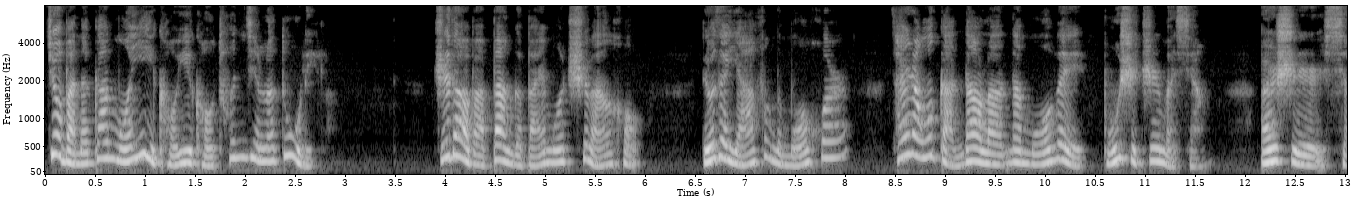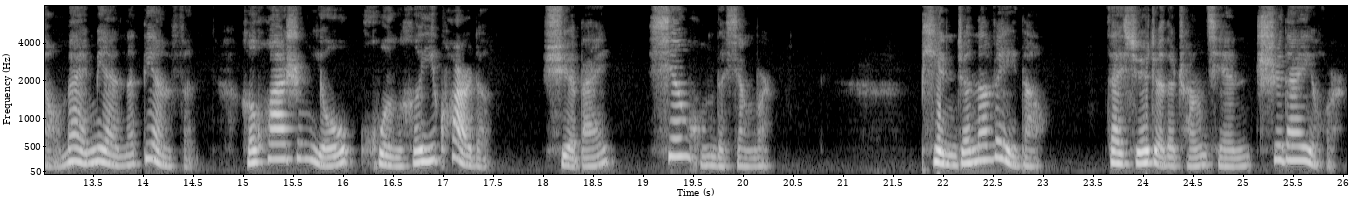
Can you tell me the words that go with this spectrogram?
就把那干馍一口一口吞进了肚里了。直到把半个白馍吃完后，留在牙缝的馍花儿，才让我感到了那馍味不是芝麻香，而是小麦面那淀粉和花生油混合一块儿的雪白。鲜红的香味儿，品着那味道，在学者的床前痴呆一会儿。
